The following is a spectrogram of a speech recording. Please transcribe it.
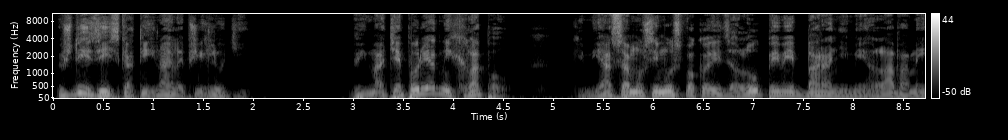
vždy získa tých najlepších ľudí. Vy máte poriadnych chlapov, kým ja sa musím uspokojiť s hlúpými baranými hlavami,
